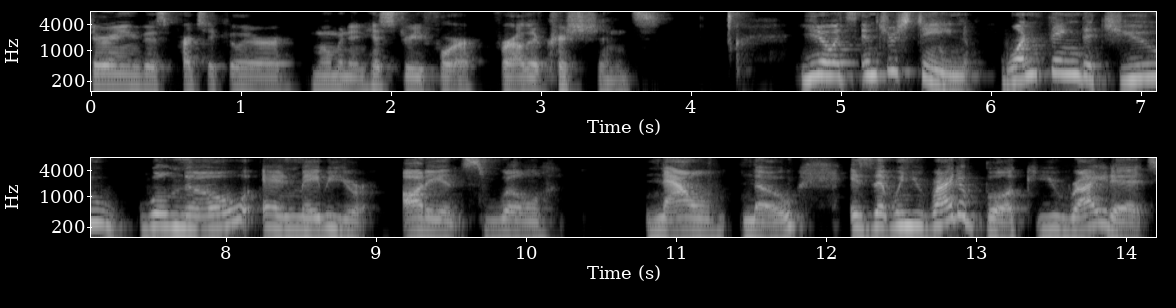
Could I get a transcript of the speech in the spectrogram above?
during this particular moment in history for, for other Christians? You know, it's interesting. One thing that you will know, and maybe your audience will now know, is that when you write a book, you write it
